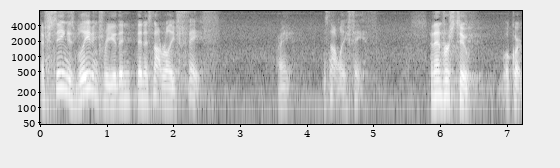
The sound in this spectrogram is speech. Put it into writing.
If seeing is believing for you, then, then it's not really faith, right? It's not really faith. And then verse 2, real quick.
